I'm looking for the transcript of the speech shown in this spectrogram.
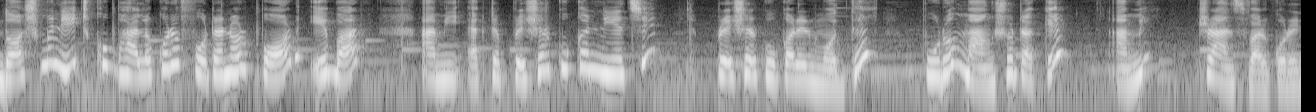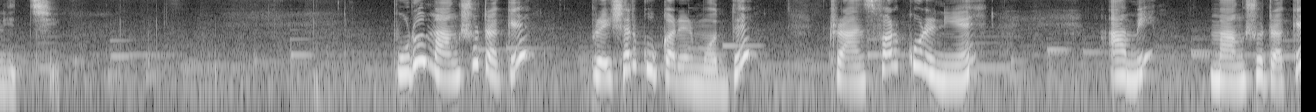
দশ মিনিট খুব ভালো করে ফোটানোর পর এবার আমি একটা প্রেশার কুকার নিয়েছি। প্রেশার কুকারের মধ্যে পুরো মাংসটাকে আমি ট্রান্সফার করে নিচ্ছি। পুরো মাংসটাকে প্রেশার কুকারের মধ্যে ট্রান্সফার করে নিয়ে আমি মাংসটাকে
